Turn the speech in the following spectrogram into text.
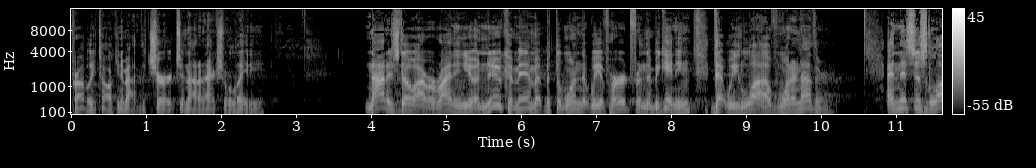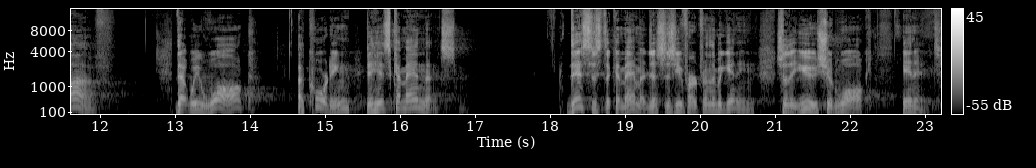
probably talking about the church and not an actual lady, not as though I were writing you a new commandment, but the one that we have heard from the beginning, that we love one another. And this is love, that we walk according to his commandments. This is the commandment, just as you've heard from the beginning, so that you should walk in it.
